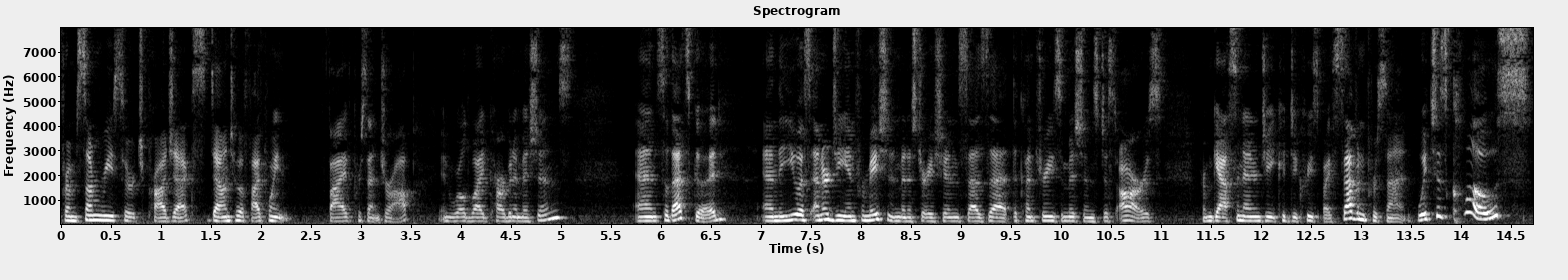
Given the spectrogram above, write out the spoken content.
from some research projects down to a 5.5% drop in worldwide carbon emissions. And so that's good. And the US Energy Information Administration says that the country's emissions, just ours, from gas and energy could decrease by 7%, which is close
